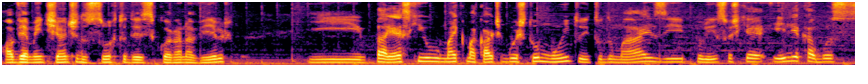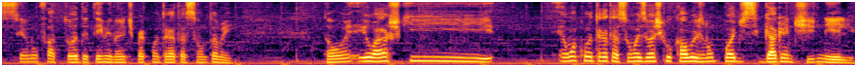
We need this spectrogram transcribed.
obviamente antes do surto desse coronavírus. E parece que o Mike McCarthy gostou muito e tudo mais, e por isso acho que ele acabou sendo um fator determinante para a contratação também. Então eu acho que é uma contratação, mas eu acho que o Cowboys não pode se garantir nele.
